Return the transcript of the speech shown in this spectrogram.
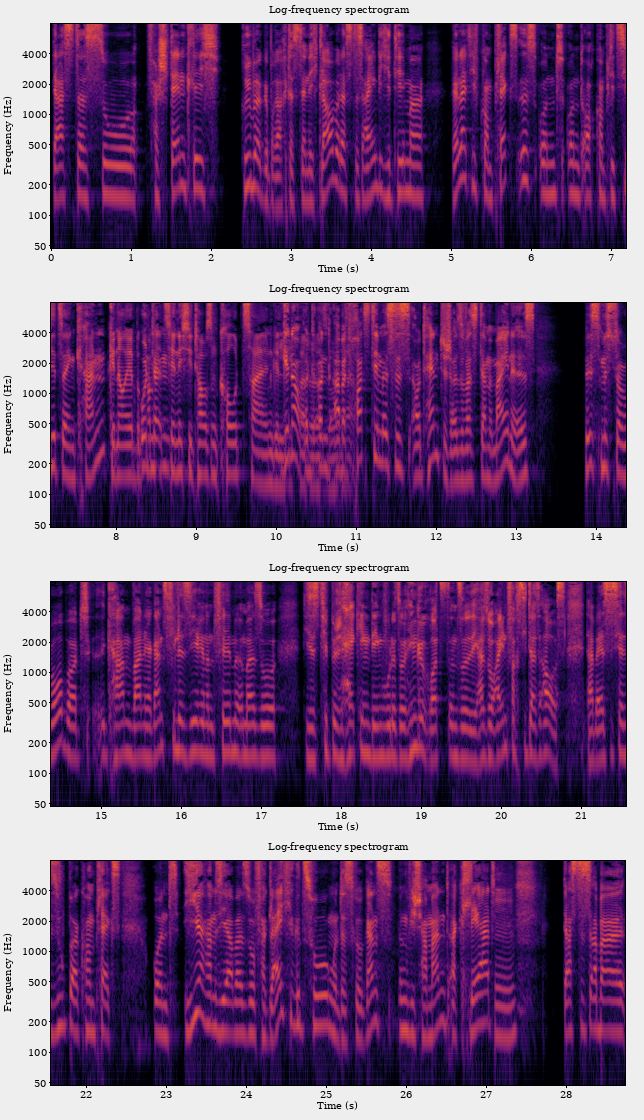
dass das so verständlich rübergebracht ist, denn ich glaube, dass das eigentliche Thema relativ komplex ist und und auch kompliziert sein kann. Genau, ihr bekommt dann- jetzt hier nicht die tausend Codezeilen geliefert. Genau, und, und so, aber ja. trotzdem ist es authentisch. Also was ich damit meine ist, bis Mr. Robot kam, waren ja ganz viele Serien und Filme immer so dieses typische Hacking-Ding wurde so hingerotzt und so, ja, so einfach sieht das aus. Dabei ist es ja super komplex. Und hier haben sie aber so Vergleiche gezogen und das so ganz irgendwie charmant erklärt, Mhm. dass das aber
